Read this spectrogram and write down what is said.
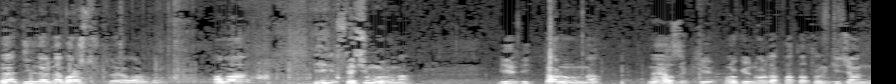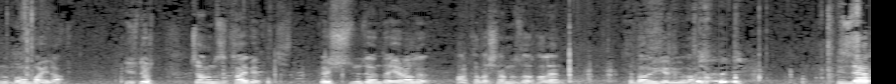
ve dillerinde barış türküleri vardı. Ama bir seçim uğruna, bir iktidar uğruna ne yazık ki o gün orada patlatılan iki canlı bombayla 104 canımızı kaybettik. 500'ün üzerinde yaralı arkadaşlarımız var halen tedavi görüyorlar. Bizler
